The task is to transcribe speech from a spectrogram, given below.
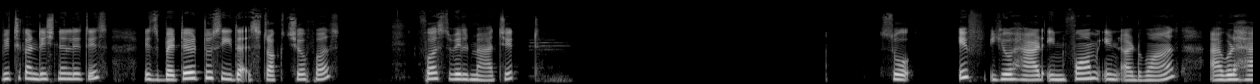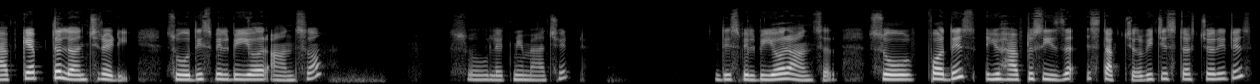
which conditional it is? It's better to see the structure first. First we'll match it. So if you had informed in advance, I would have kept the lunch ready. So this will be your answer. So let me match it. This will be your answer. So for this you have to see the structure. Which structure it is?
